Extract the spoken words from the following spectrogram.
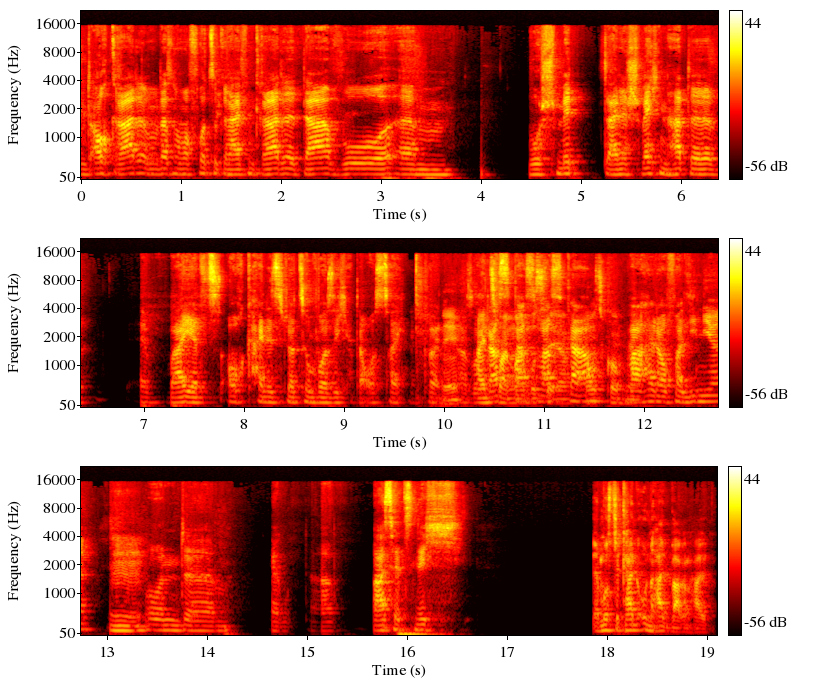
und auch gerade, um das nochmal vorzugreifen, gerade da, wo, ähm, wo Schmidt seine Schwächen hatte, war jetzt auch keine Situation, wo er sich hätte auszeichnen können. Nee, also ein, das, zwei Mal das was kam, rauskommen, war halt auf der Linie. Mhm. Und ähm, ja gut, da war es jetzt nicht Er musste keine Unhaltbaren halten.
